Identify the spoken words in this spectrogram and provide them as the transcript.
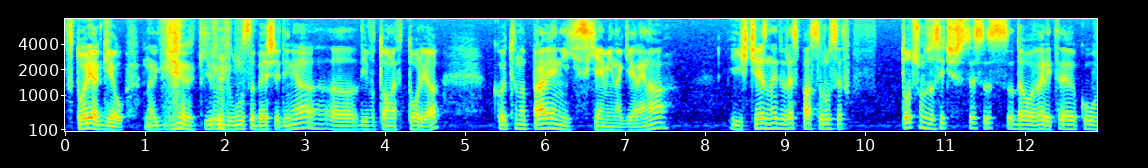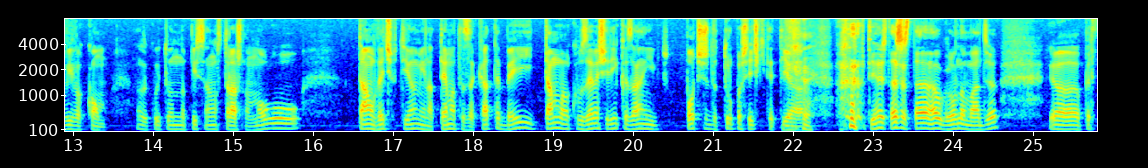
втория гел. На Киро Домуса беше единия, Иво Тонев втория, който направи ни схеми на Герена и изчезна и дойде Спас Русев. Точно засичаш се с далаверите около Viva.com, за които е написано страшно много. Там вече отивам и на темата за КТБ и там ако вземеш един казан и почнеш да трупаш всичките тия, тия неща, ще стане една огромна маджа. Uh, пред,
